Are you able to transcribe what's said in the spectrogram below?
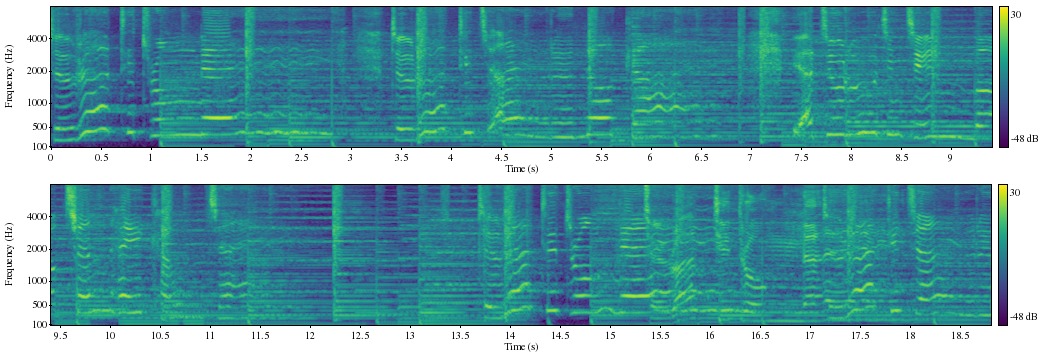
จะรักที่ตรงไหนจะรักที่ใจหรือน อยากจะรู้จริงๆ บอกฉันให้เข้าใจ เธอรักที่ตรงไหนเธอรักที่ตรงไหนเธอรักที่ใจหรือ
